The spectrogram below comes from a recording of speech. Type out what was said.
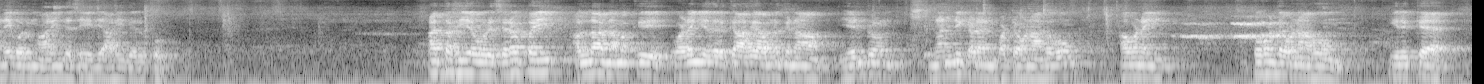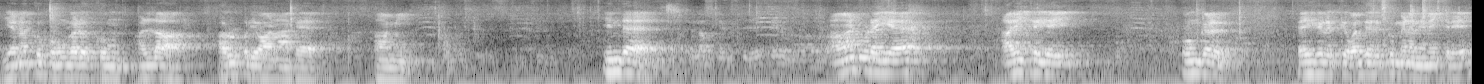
அனைவரும் அறிந்த செய்தியாக இது இருக்கும். அத்தகைய ஒரு சிறப்பை அல்லாஹ் நமக்கு வழங்கியதற்காக அவனுக்கு நாம் என்றும் நன்றி கடன் பட்டவனாகவும் அவனை புகழ்ந்தவனாகவும் இருக்க எனக்கும் உங்களுக்கும் அல்லாஹ் அருள் புரிவானாக. ஆமி இந்த ஆண்டுடைய அறிக்கையை உங்கள் கைகளுக்கு வந்திருக்கும் என நினைக்கிறேன்.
